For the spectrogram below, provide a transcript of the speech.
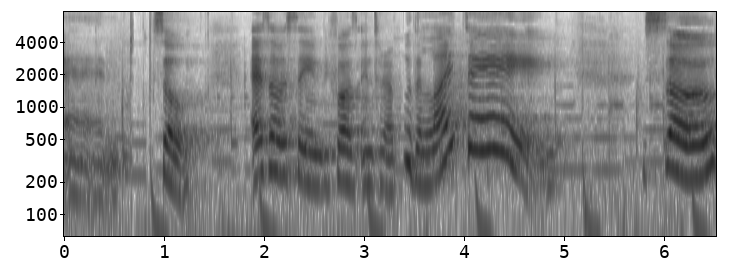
And so, as I was saying before I was interrupted, with the lighting. So,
